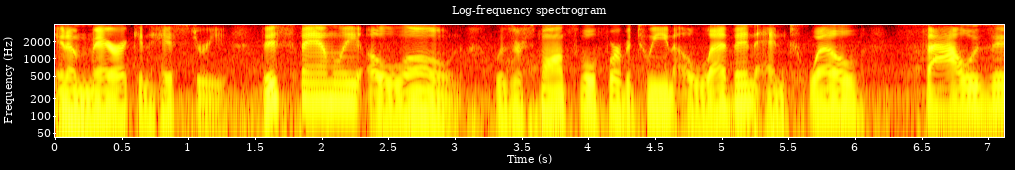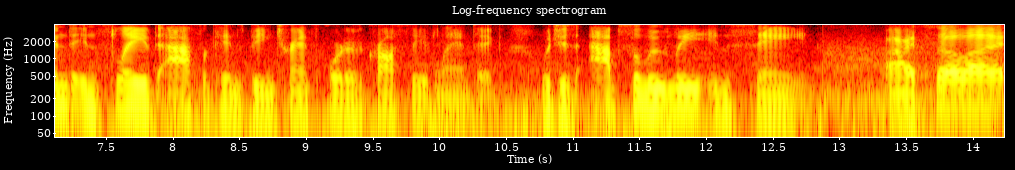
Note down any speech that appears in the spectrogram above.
in American history. This family alone was responsible for between 11 and 12 thousand enslaved Africans being transported across the Atlantic, which is absolutely insane. All right, so uh,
